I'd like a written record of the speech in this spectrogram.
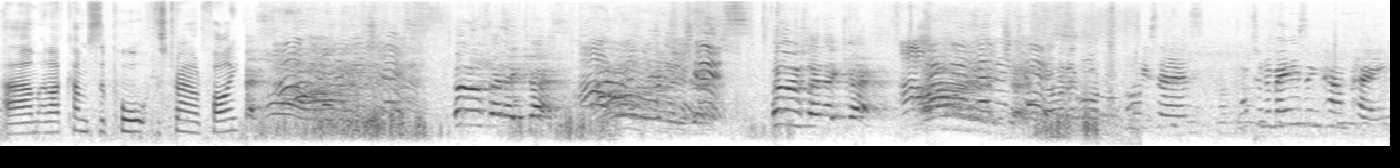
um, and I've come to support the Stroud fight. Whose NHS? Our NHS! Whose NHS? NHS! He says, what an amazing campaign.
